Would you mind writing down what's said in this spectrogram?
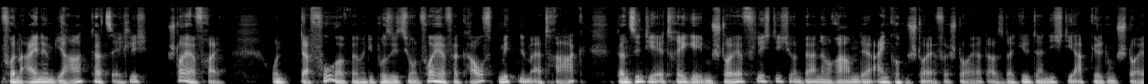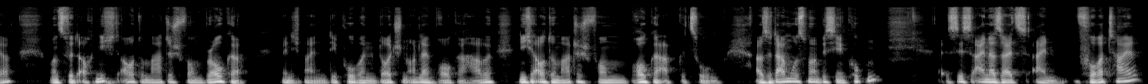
von einem Jahr tatsächlich steuerfrei. Und davor, wenn man die Position vorher verkauft, mitten im Ertrag, dann sind die Erträge eben steuerpflichtig und werden im Rahmen der Einkommensteuer versteuert. Also da gilt dann nicht die Abgeltungssteuer. Und es wird auch nicht automatisch vom Broker, wenn ich mein Depot bei einem deutschen Online-Broker habe, nicht automatisch vom Broker abgezogen. Also da muss man ein bisschen gucken. Es ist einerseits ein Vorteil,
